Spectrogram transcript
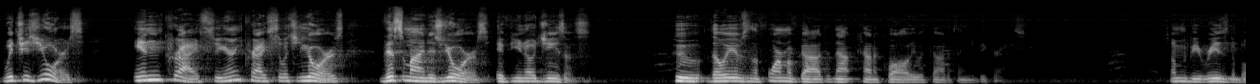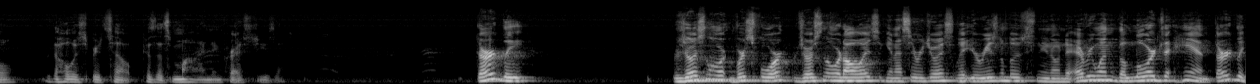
which is yours in Christ. So you're in Christ, so it's yours. This mind is yours if you know Jesus who, though he was in the form of God, did not count equality with God a thing to be grasped. So I'm going to be reasonable with the Holy Spirit's help because that's mine in Christ Jesus. Thirdly, rejoice in the Lord. Verse 4, rejoice in the Lord always. Again, I say rejoice. Let your reasonableness be known to everyone. The Lord's at hand. Thirdly,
